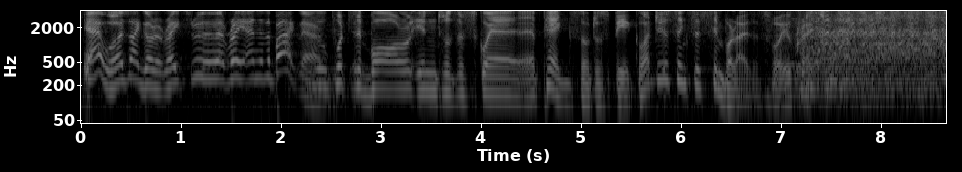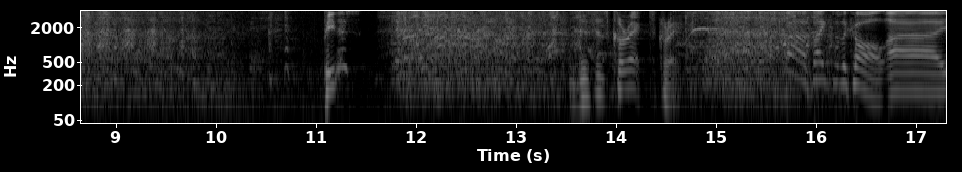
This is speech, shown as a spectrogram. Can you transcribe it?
Yeah, it was. I got it right through, uh, right into the back there. You put the ball into the square uh, peg, so to speak. What do you think this symbolizes for you, Craig? Penis? This is correct, Craig. Well, thanks for the call. Uh,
